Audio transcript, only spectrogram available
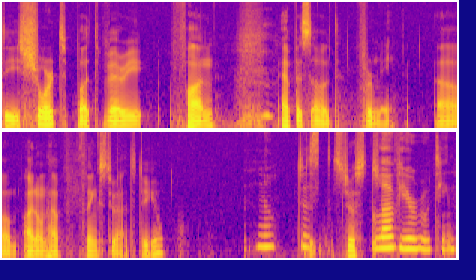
the short but very fun episode for me. Um i don't have things to add do you? No, just it's just love your routine.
